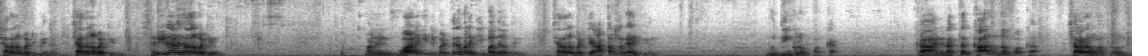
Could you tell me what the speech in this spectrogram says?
చెదలు పట్టిపోయింది చెదలు పట్టింది. శరీరాన్ని చెదలు పట్టింది. మన గోడకి ఇంటికి పడితేనే మనకి ఇబ్బంది అవుతుంది. చెదలు బట్టి అట్టర్లుగా అయిపోయింది. బుద్ధింకులు ఒక పక్క. కానీ రక్తం కారుతుంది ఒక పక్క. చలనం మాత్రం ఉంది.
